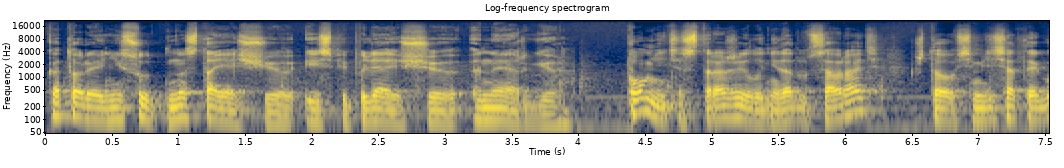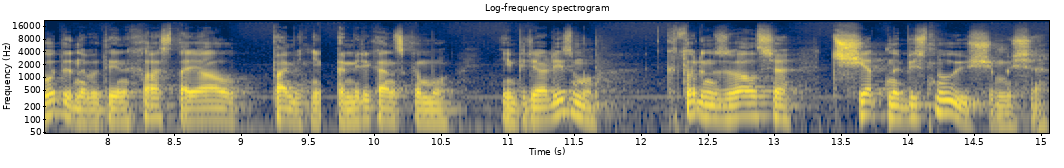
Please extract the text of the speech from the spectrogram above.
которые несут настоящую испепеляющую энергию. Помните, сторожилы не дадут соврать, что в 70-е годы на ВТНХ стоял памятник американскому империализму, который назывался «тщетно беснующемуся».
